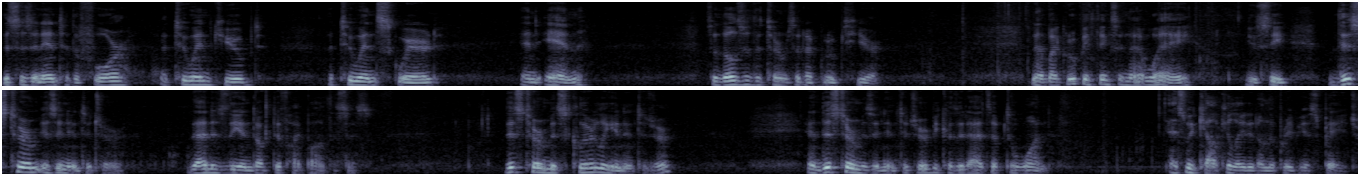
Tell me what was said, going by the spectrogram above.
this is an n to the 4, a 2n cubed, a 2n squared, and n. So those are the terms that I've grouped here. Now by grouping things in that way, you see this term is an integer. That is the inductive hypothesis. This term is clearly an integer. And this term is an integer because it adds up to 1, as we calculated on the previous page.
